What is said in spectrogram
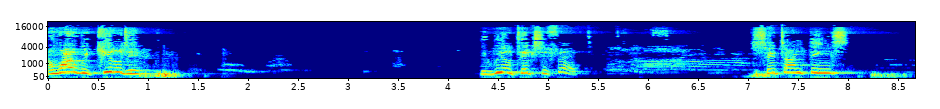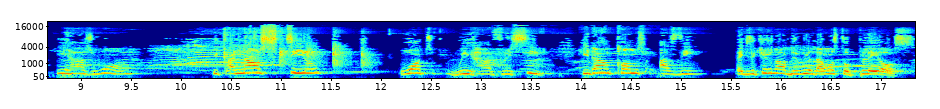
And while we killed him, the will takes effect. Satan thinks he has won. He can now steal what we have received. He now comes as the executioner of the will that wants to play us.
